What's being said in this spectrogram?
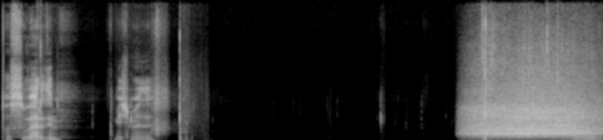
Pası verdim. Geçmedi. Aldık.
